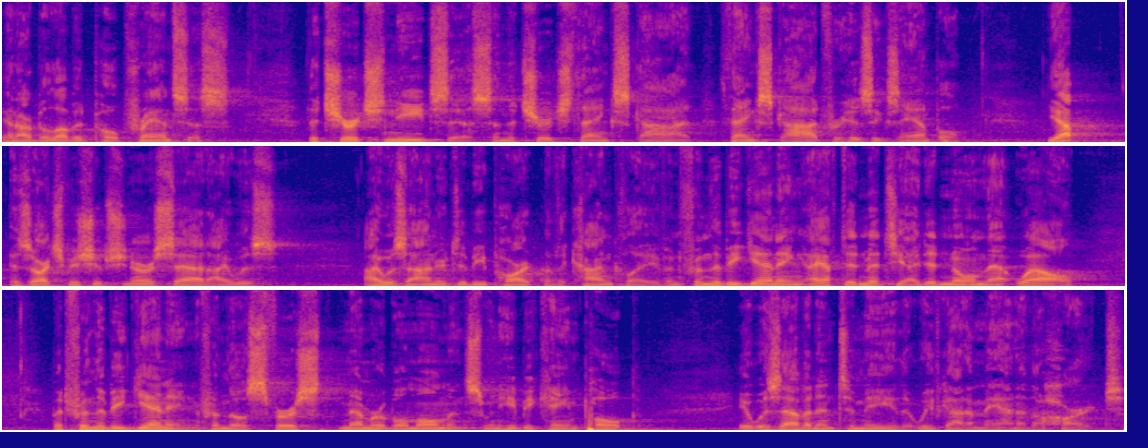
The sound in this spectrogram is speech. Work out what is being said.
and our beloved Pope Francis. The church needs this, and the church thanks God, thanks God for his example. Yep, as Archbishop Schnurr said, I was, I was honored to be part of the conclave. And from the beginning, I have to admit to you, I didn't know him that well. But from the beginning, from those first memorable moments when he became Pope, it was evident to me that we've got a man of the heart.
